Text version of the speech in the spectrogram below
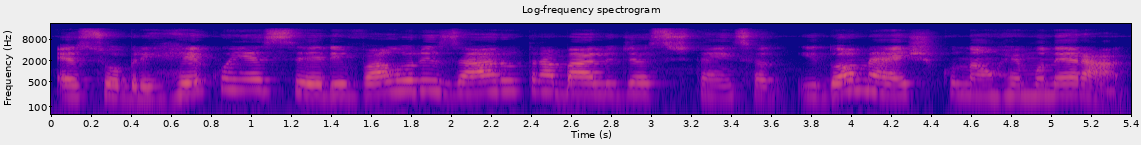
é sobre reconhecer e valorizar o trabalho de assistência e doméstico não remunerado,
